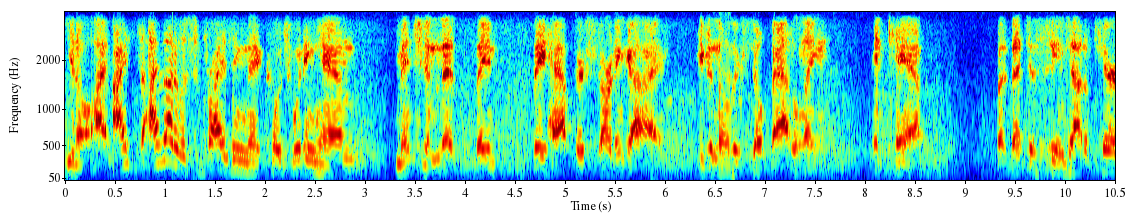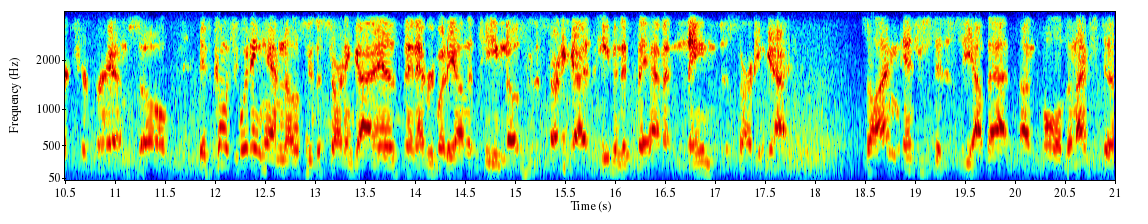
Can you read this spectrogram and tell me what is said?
you know, I, I, I thought it was surprising that Coach Whittingham mentioned that they, they have their starting guy, even though they're still battling in camp but that just seems out of character for him. So if Coach Whittingham knows who the starting guy is, then everybody on the team knows who the starting guy is, even if they haven't named the starting guy. So I'm interested to see how that unfolds, and I'm still.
